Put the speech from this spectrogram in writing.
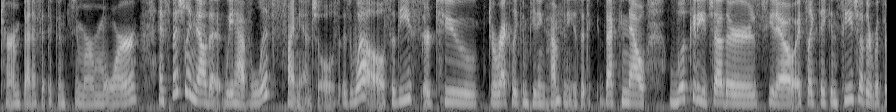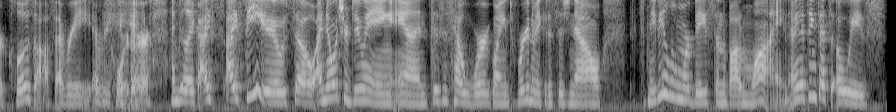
term benefit the consumer more, and especially now that we have Lyft's financials as well. So these are two directly competing companies that that can now look at each other's. You know, it's like they can see each other with their clothes off every every quarter yeah. and be like, I, I see you, so I know what you're doing, and this is how we're going to we're going to make a decision now that's maybe a little more based on the bottom line. I mean, I think that's always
